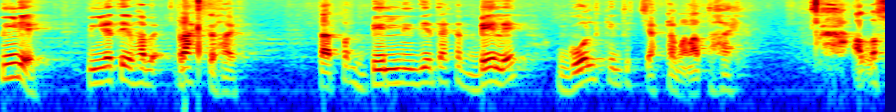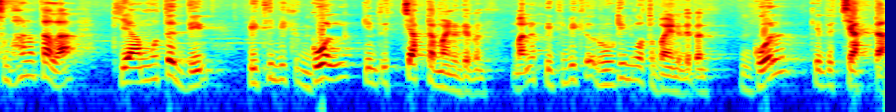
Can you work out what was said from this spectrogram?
পিঁড়ে, পিঁড়েতে এভাবে রাখতে হয়। তারপর বেলনি দিয়ে তাকে বেলে গোল কিন্তু চ্যাপটা বানাতে হয়। আল্লাহ সুবহানতালা কিয়ামতের দিন পৃথিবীকে গোল কিন্তু চ্যাপটা বানিয়ে দেবেন। মানে পৃথিবীকে রুটির মতো বানিয়ে দেবেন। গোল কিন্তু চ্যাপটা।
